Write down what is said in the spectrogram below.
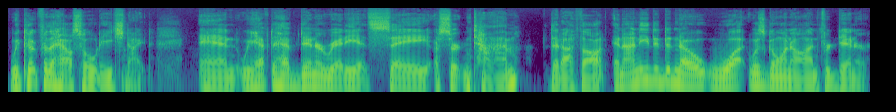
We cook for the household each night, and we have to have dinner ready at, say, a certain time that I thought, and I needed to know what was going on for dinner.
